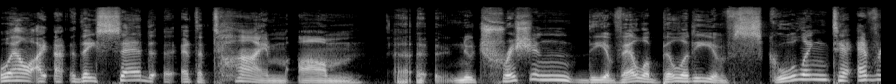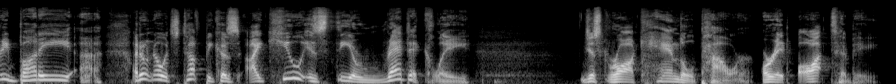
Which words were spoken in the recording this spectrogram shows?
Well, I, uh, they said at the time, um, uh, uh, nutrition, the availability of schooling to everybody. Uh, I don't know. It's tough because IQ is theoretically just raw candle power, or it ought to be.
